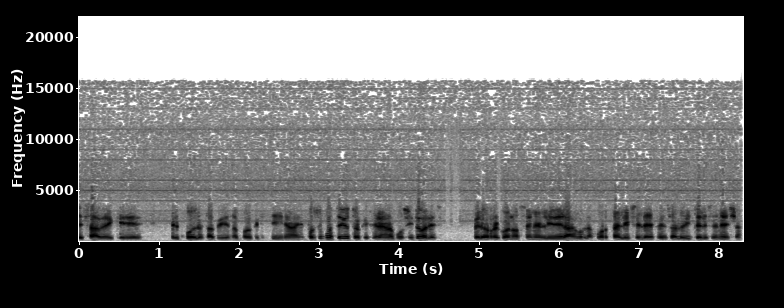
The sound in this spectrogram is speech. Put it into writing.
se sabe que el pueblo está pidiendo por Cristina. Por supuesto hay otros que serán opositores, pero reconocen el liderazgo, la fortaleza y la defensa de los intereses en ella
